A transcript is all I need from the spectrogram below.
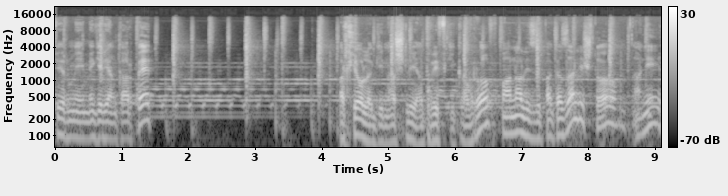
фирмы Мегерян Карпет. Археологи нашли отрывки ковров. Анализы показали, что они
